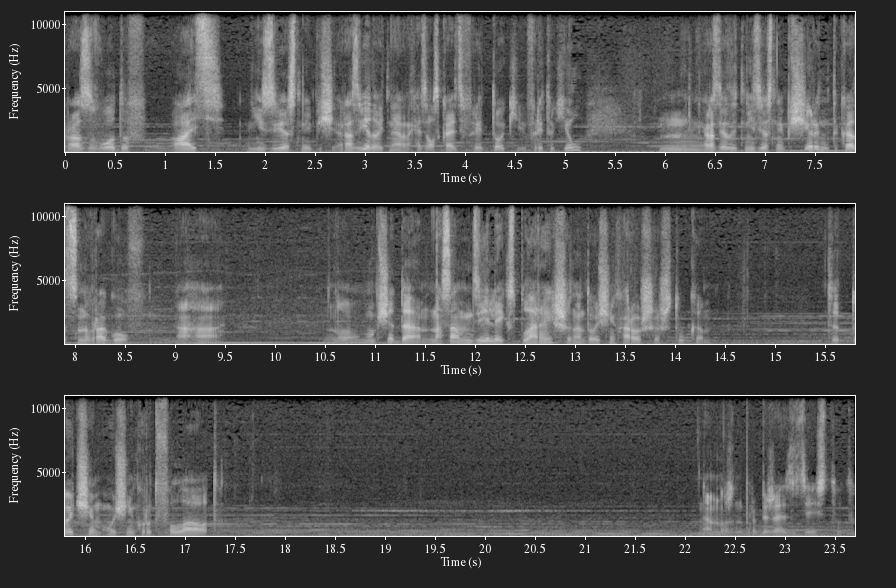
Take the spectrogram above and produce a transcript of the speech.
разводов ать неизвестные пещеры. Разведывать, наверное, хотел сказать фритоки, фритукил разведывать неизвестные пещеры, натыкаться на врагов. Ага. Ну, вообще, да. На самом деле, exploration — это очень хорошая штука. Это то, чем очень крут Fallout. Нам нужно пробежать здесь, тут.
